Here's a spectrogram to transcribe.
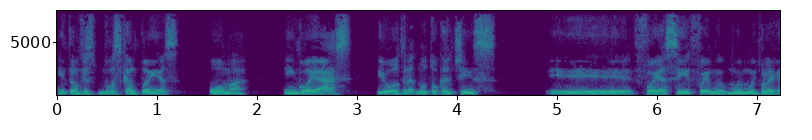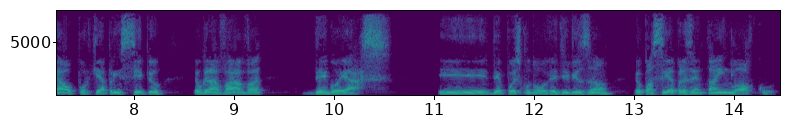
Então fiz duas campanhas, uma em Goiás e outra no Tocantins. E foi assim, foi muito legal, porque a princípio eu gravava de Goiás. E depois, quando houve a divisão, eu passei a apresentar em loco.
